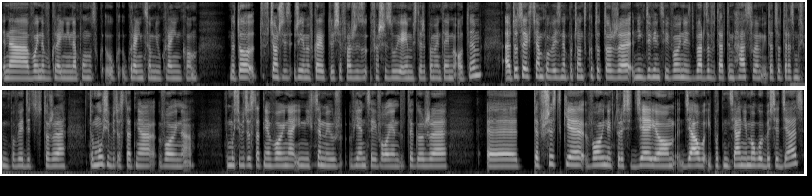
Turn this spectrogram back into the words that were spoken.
na wojnę w Ukrainie na pomoc Uk- Ukraińcom i Ukrainkom, no to wciąż jest, żyjemy w kraju, który się faszyzu- faszyzuje i myślę, że pamiętajmy o tym. Ale to, co ja chciałam powiedzieć na początku, to to, że nigdy więcej wojny jest bardzo wytartym hasłem i to, co teraz musimy powiedzieć, to to, że to musi być ostatnia wojna. To musi być ostatnia wojna i nie chcemy już więcej wojen, dlatego że e, te wszystkie wojny, które się dzieją, działy i potencjalnie mogłyby się dziać,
